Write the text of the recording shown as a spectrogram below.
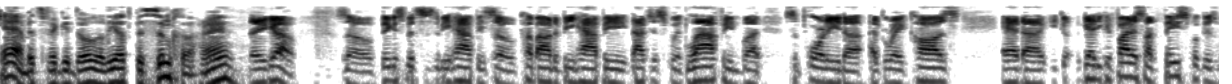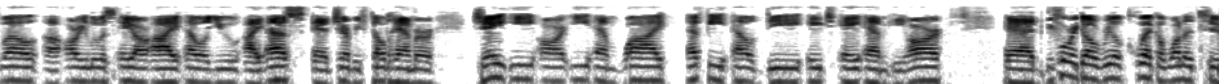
Yeah, mitzvah gedola liot besimcha, right? There you go. So biggest mitzvah is to be happy. So come out and be happy, not just with laughing, but supporting a, a great cause. And uh, you can, again, you can find us on Facebook as well. Uh, Ari Luis, A R I L U I S, and Jeremy Feldhamer, J E R E M Y F E L D H A M E R. And before we go, real quick, I wanted to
